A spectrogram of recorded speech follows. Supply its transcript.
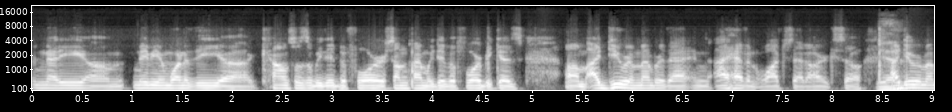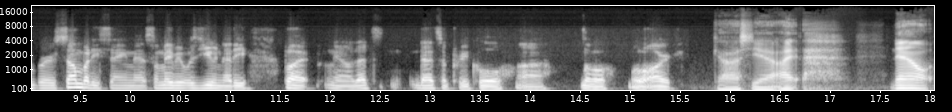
Nettie, um, maybe in one of the uh, councils that we did before, or sometime we did before, because um, I do remember that, and I haven't watched that arc, so Yeah. I do remember somebody saying that. So maybe it was you, Nettie, but you know that's that's a pretty cool uh, little little arc. Gosh, yeah. I now,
